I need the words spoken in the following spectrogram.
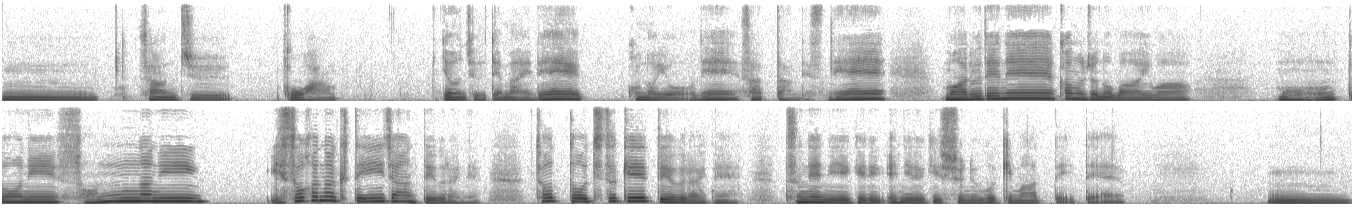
うん30後半40手前でこの世をね去ったんですね。まるでね彼女の場合はもう本当にそんなに急がなくていいじゃんっていうぐらいねちょっと落ち着けっていうぐらいね常にエネルギッシュに動き回っていてうん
